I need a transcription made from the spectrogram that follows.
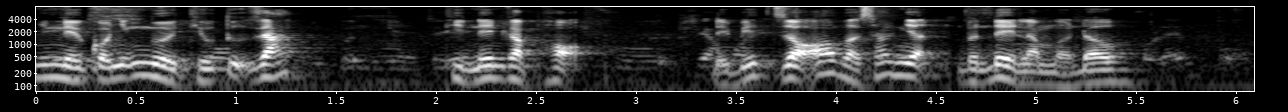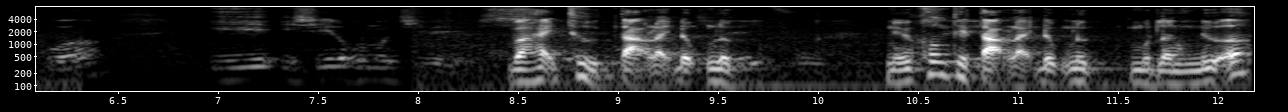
Nhưng nếu có những người thiếu tự giác, thì nên gặp họ để biết rõ và xác nhận vấn đề nằm ở đâu. Và hãy thử tạo lại động lực. Nếu không thể tạo lại động lực một lần nữa,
